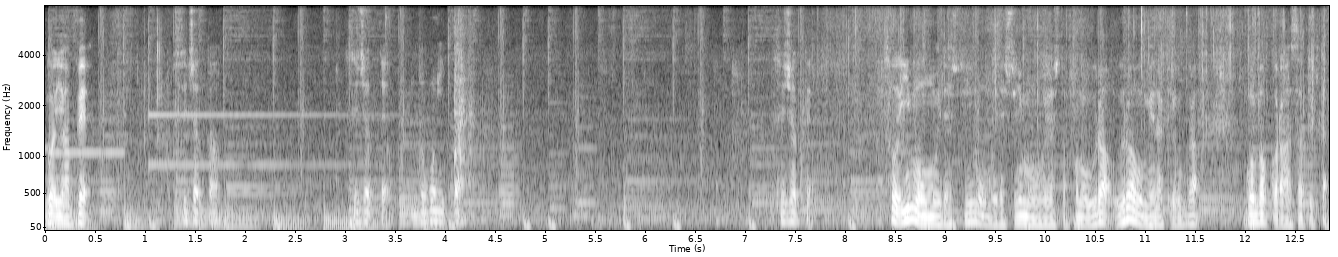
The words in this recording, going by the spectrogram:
うわやべ捨てちゃった捨てちゃったよどこに行った捨てちゃったよそう今思い出した今思い出した今思い出したこの裏裏を埋めなきゃ裏ゴン箱からあさってきた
